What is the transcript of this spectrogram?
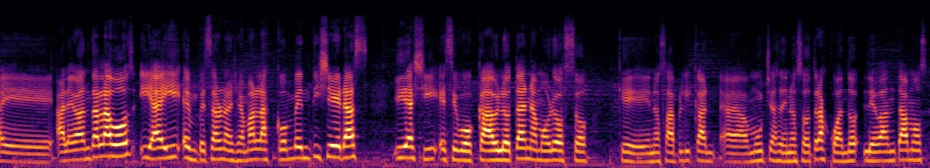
eh, a levantar la voz y ahí empezaron a llamarlas conventilleras y de allí ese vocablo tan amoroso que nos aplican a muchas de nosotras cuando levantamos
